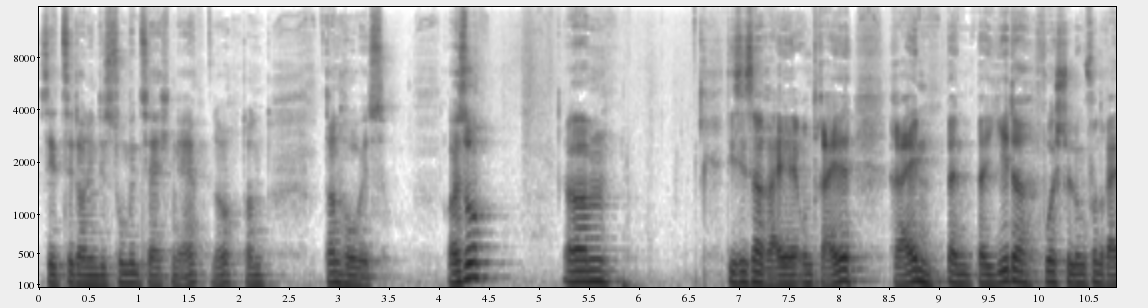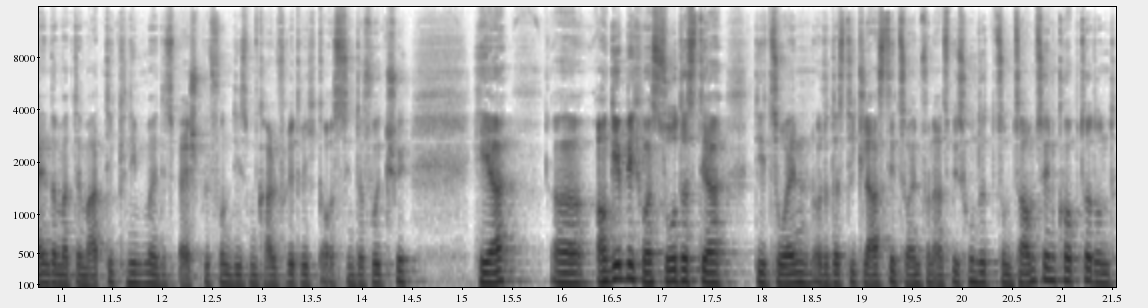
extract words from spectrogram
setze ich dann in das Summenzeichen ein. Ja, dann, dann habe ich es. Also, ähm, das ist eine Reihe. Und Reihe, Reihen, bei, bei jeder Vorstellung von Reihen der Mathematik nimmt man das Beispiel von diesem Karl Friedrich Gauss in der Volksschule her. Äh, angeblich war es so, dass der die Zahlen oder dass die Klasse die Zahlen von 1 bis 100 zum Zusammenzählen gehabt hat und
